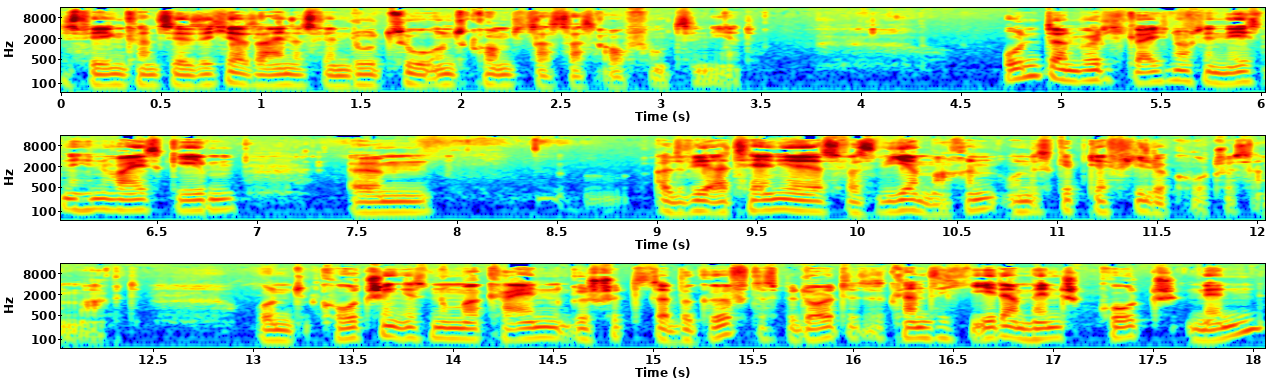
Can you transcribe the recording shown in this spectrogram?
Deswegen kannst du dir sicher sein, dass wenn du zu uns kommst, dass das auch funktioniert. Und dann würde ich gleich noch den nächsten Hinweis geben. Ähm, also wir erzählen ja das, was wir machen und es gibt ja viele Coaches am Markt. Und Coaching ist nun mal kein geschützter Begriff. Das bedeutet, es kann sich jeder Mensch Coach nennen.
